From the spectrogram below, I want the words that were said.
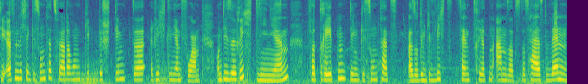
die öffentliche Gesundheitsförderung gibt bestimmte Richtlinien vor. Und diese Richtlinien vertreten den Gesundheits also den gewichtszentrierten Ansatz. Das heißt, wenn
